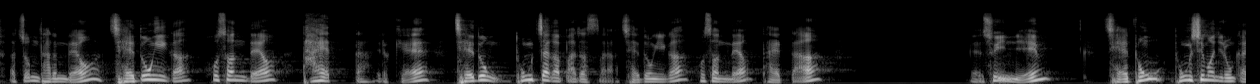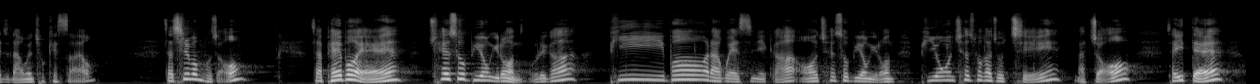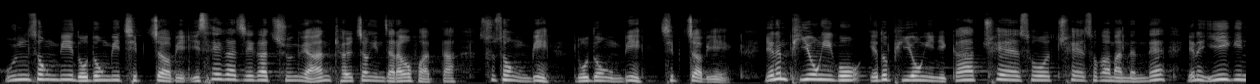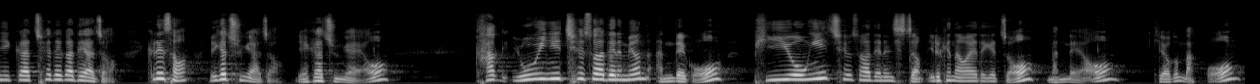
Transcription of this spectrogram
아, 좀 다른데요. 제동이가 호선되어 다 했다. 이렇게 제동 동자가 빠졌어요. 제동이가 호선되어 다 했다. 네, 수인님. 제동 동심원 이론까지 나오면 좋겠어요. 자 7번 보죠. 자 베버의 최소 비용 이론. 우리가 비버라고 했으니까 어 최소 비용 이론. 비용은 최소가 좋지. 맞죠? 자 이때 운송비 노동비 집접이 이세 가지가 중요한 결정인자라고 보았다. 수송비 노동비 집접이. 얘는 비용이고 얘도 비용이니까 최소 최소가 맞는데 얘는 이익이니까 최대가 돼야죠. 그래서 얘가 중요하죠. 얘가 중요해요. 각 요인이 최소화되면 안 되고 비용이 최소화되는 시점. 이렇게 나와야 되겠죠. 맞네요. 기억은 맞고.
